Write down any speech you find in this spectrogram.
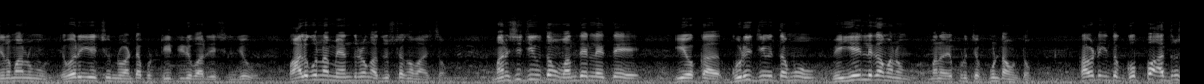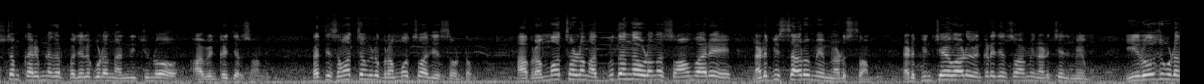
నిర్మాణం ఎవరు చేసిండ్రు అంటే అప్పుడు టీటీడీ వారు చేసిండ్రు. పాల్గొన్న మీ అందరం అదృష్టంగా భావిస్తాం. మనిషి జీవితం వందేళ్ళైతే ఈ యొక్క గుడి జీవితము వెయ్యేళ్ళుగా మనం మనం ఎప్పుడు చెప్పుకుంటూ ఉంటాం. కాబట్టి ఇంత గొప్ప అదృష్టం కరీంనగర్ ప్రజలకు కూడా అందించిండో ఆ వెంకటేశ్వర స్వామి. ప్రతి సంవత్సరం కూడా బ్రహ్మోత్సవాలు చేస్తూ ఉంటాం. ఆ బ్రహ్మోత్సవం అద్భుతంగా కూడా స్వామివారే నడిపిస్తారు మేము నడుస్తాం. నడిపించేవాడు వెంకటేశ్వర స్వామి నడిచేది మేము. ఈ రోజు కూడా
